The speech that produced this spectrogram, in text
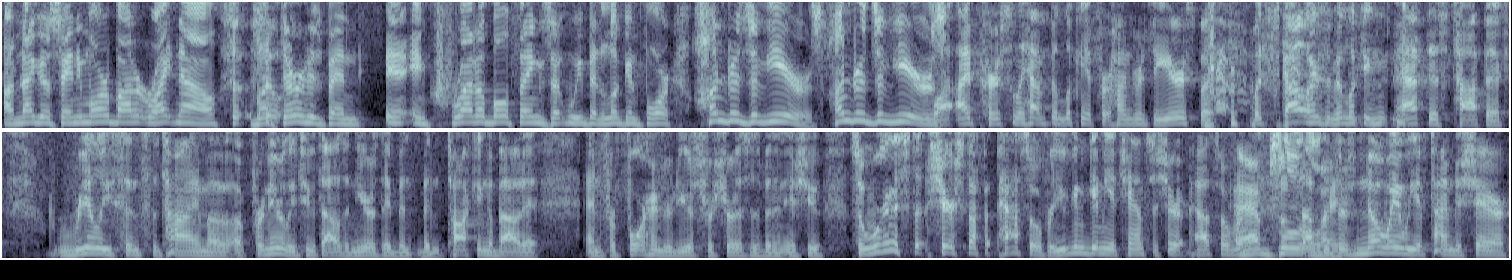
I'm not going to say any more about it right now, so, but so, there has been incredible things that we've been looking for hundreds of years, hundreds of years. Well, I personally haven't been looking at for hundreds of years, but but scholars have been looking at this topic really since the time of, for nearly 2,000 years. They've been been talking about it, and for 400 years for sure this has been an issue. So we're going to st- share stuff at Passover. You're going to give me a chance to share at Passover. Absolutely. Stuff that there's no way we have time to share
